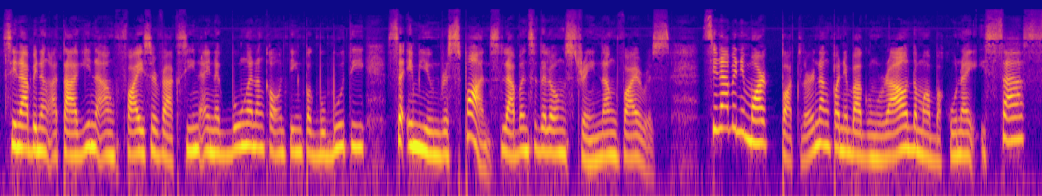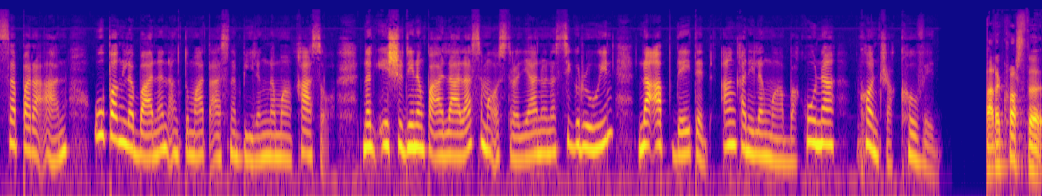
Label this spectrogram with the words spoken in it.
Sinabi ng Atagi na ang Pfizer vaccine ay nagbunga ng kaunting pagbubuti sa immune response laban sa dalawang strain ng virus. Sinabi ni Mark Butler ng panibagong round ng mga bakuna ay isa sa paraan upang labanan ang tumataas na bilang ng mga kaso. Nag-issue din ng paalala sa mga Australiano na siguruhin na updated ang kanilang mga bakuna kontra COVID. But across the,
